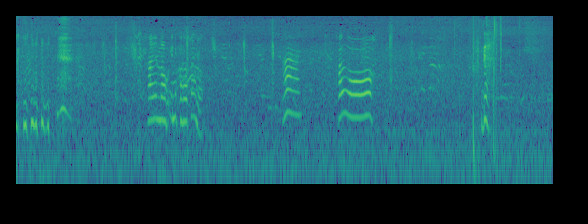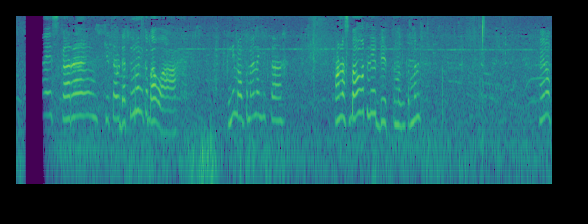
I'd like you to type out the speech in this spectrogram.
Hai no, ini kelihatan nggak? Hai, halo. Hai, sekarang kita udah turun ke bawah. Ini mau ke mana kita? Panas banget lihat deh teman-teman. No.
